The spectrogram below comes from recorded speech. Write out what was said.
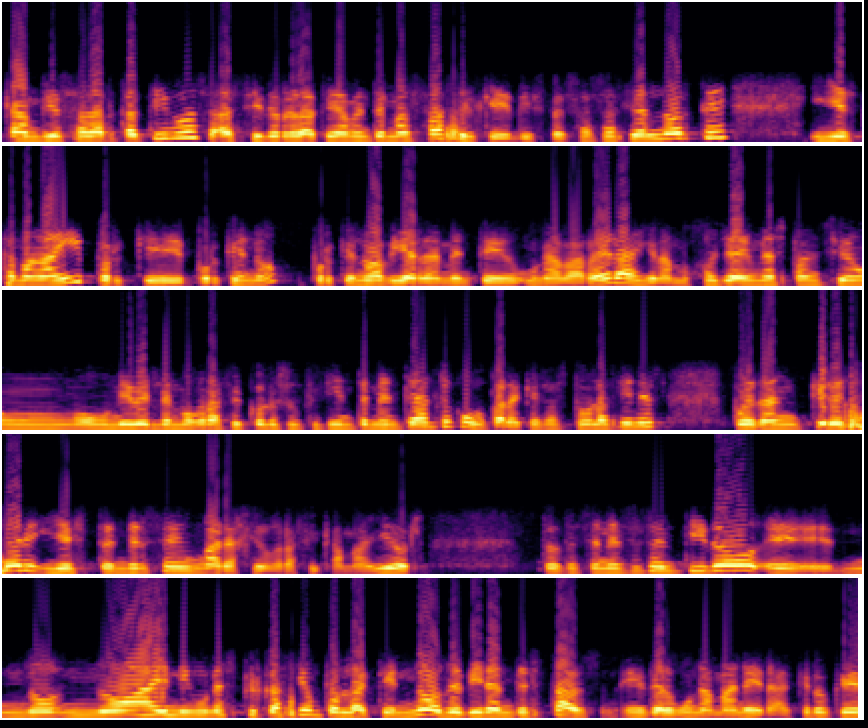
cambios adaptativos, ha sido relativamente más fácil que dispersarse hacia el norte y estaban ahí porque, ¿por qué no? Porque no había realmente una barrera y a lo mejor ya hay una expansión o un nivel demográfico lo suficientemente alto como para que esas poblaciones puedan crecer y extenderse en un área geográfica mayor. Entonces, en ese sentido, eh, no, no hay ninguna explicación por la que no debieran de estar eh, de alguna manera. Creo que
